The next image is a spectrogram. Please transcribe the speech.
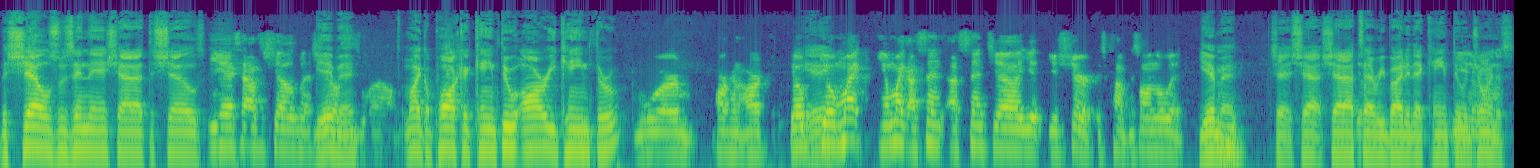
The Shells was in there. Shout out to Shells. yeah, shout out to Shells, man. Yeah, Shells man. As well. Michael Parker came through. Ari came through. Ward, Parker and Art. Yo, Yeah. yo, Mike, yo, Mike. I sent, I sent you uh, your, your shirt. It's coming. It's on the way. Yeah, man. Shout, shout, shout out to everybody that came through and Yeah. joined us.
